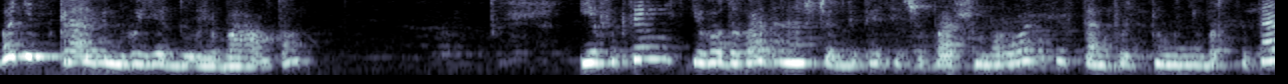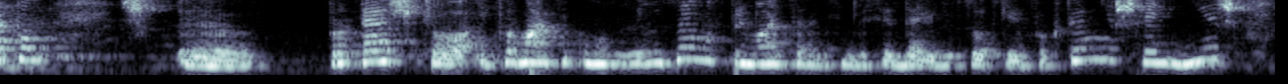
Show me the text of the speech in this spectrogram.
Видів скрайбінгу є дуже багато. І ефективність його доведена ще в 2001 році Стенфордським університетом е, про те, що інформація, яку ми візуалізуємо, сприймається на 89% ефективніше, ніж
